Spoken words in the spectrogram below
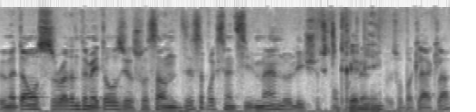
Euh, mettons, sur Rotten Tomatoes, il y a 70 approximativement. Là, les chiffres sont, Très pas, bien. clairs- sont pas clairs, clairs.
